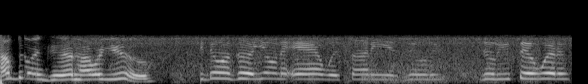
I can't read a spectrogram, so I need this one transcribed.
I'm doing good. How are you? You doing good? You on the air with Sonny and Julie? Julie, you still with us?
